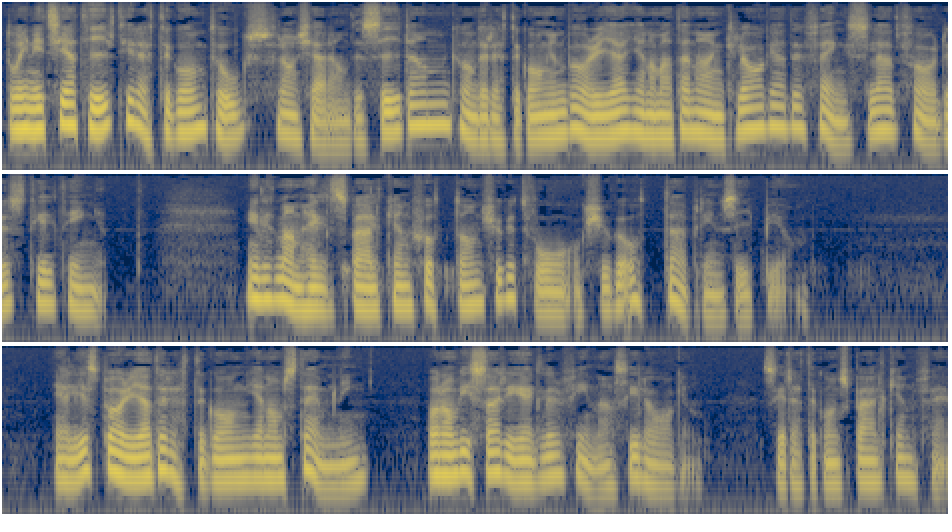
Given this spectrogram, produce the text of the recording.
Då initiativ till rättegång togs från kärandesidan kunde rättegången börja genom att den anklagade fängslad fördes till tinget. Enligt manhägdsbalken 17, 22 och 28 principium. Eljest började rättegång genom stämning, varom vissa regler finnas i lagen. Se rättegångsbalken 5.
